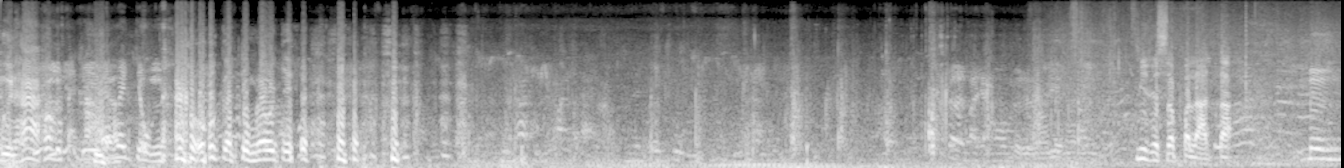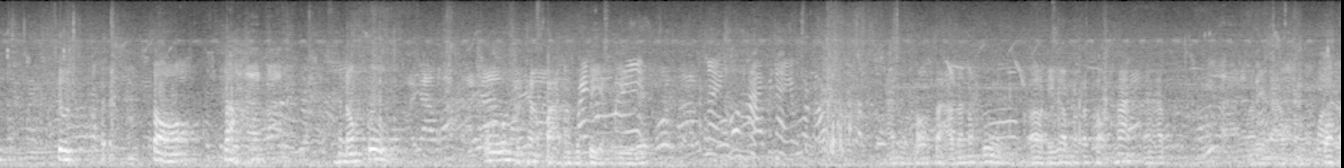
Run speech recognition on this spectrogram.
หมื่นห้าเขาไม่จุ่มนะโอ้เกือบจุ่มแล้วเมื่อกี้มีแต่สับประหลาดตะหนึ่งจุดสองสามน้องกุ้งโอ้ยทางปากมันเปลี่ยนดีเลย สองสามแล้วน้องกุ้งก็วันนี้ก็มากันสองท่านนะครับมาในนามของบอกเก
